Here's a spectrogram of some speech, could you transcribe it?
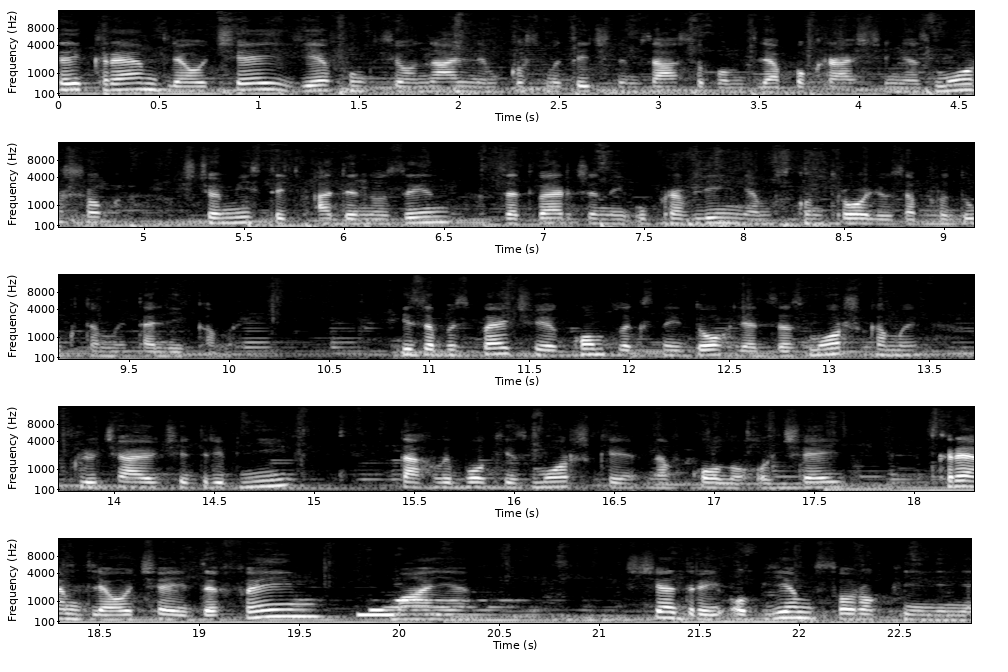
Цей крем для очей є функціональним косметичним засобом для покращення зморшок, що містить аденозин, затверджений управлінням з контролю за продуктами та ліками, і забезпечує комплексний догляд за зморшками, включаючи дрібні та глибокі зморшки навколо очей. Крем для очей Defame має щедрий об'єм 40 мл.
